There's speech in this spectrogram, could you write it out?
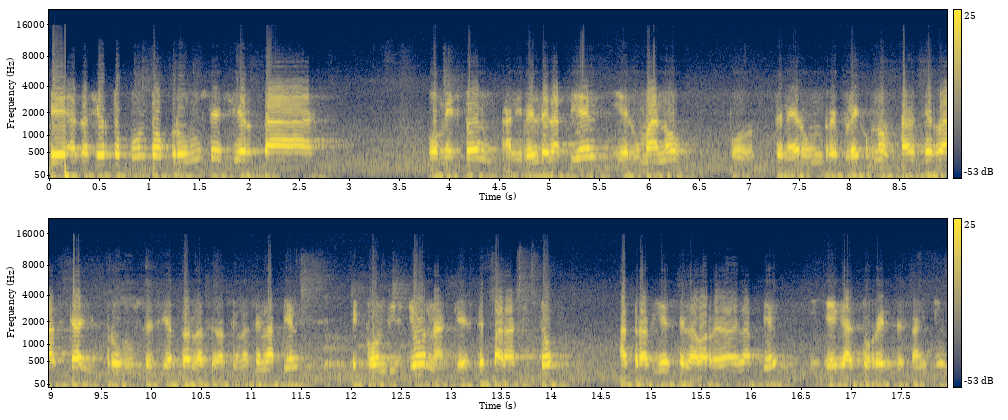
que hasta cierto punto produce cierta comezón a nivel de la piel y el humano por tener un reflejo no se rasca y produce ciertas laceraciones en la piel que condiciona que este parásito atraviese la barrera de la piel y llegue al torrente sanguíneo.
